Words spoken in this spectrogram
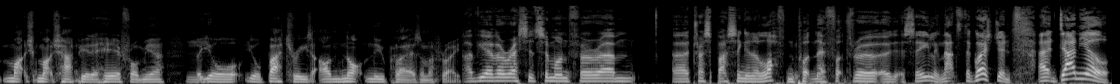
much much happier to hear from you. Hmm. But your your batteries are not new players, I'm afraid. Have you ever arrested someone for um, uh, trespassing in a loft and putting their foot through a, ceiling? That's the question. Uh, Daniel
